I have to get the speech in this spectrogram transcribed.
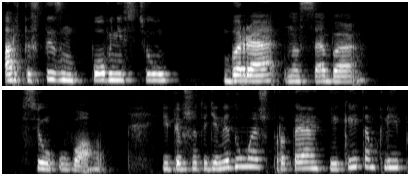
артистизм повністю бере на себе всю увагу. І ти вже тоді не думаєш про те, який там кліп,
